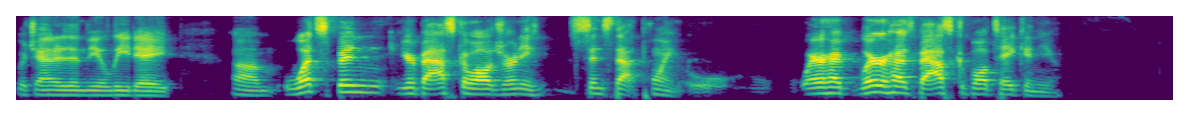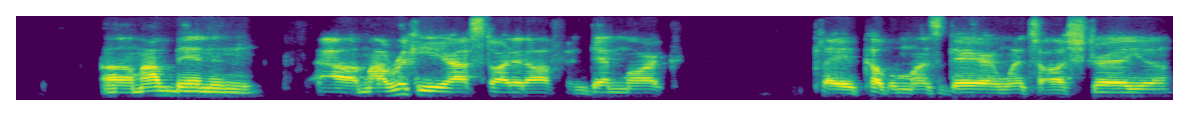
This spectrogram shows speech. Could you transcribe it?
which ended in the Elite Eight, um, what's been your basketball journey since that point? Where have where has basketball taken you? Um, I've been in uh, my rookie year. I started off in Denmark, played a couple months there, and went to Australia.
